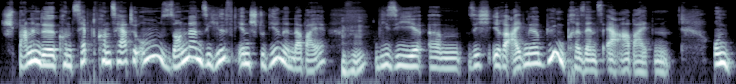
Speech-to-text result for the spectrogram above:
spannende Konzeptkonzerte um, sondern sie hilft ihren Studierenden dabei, mhm. wie sie ähm, sich ihre eigene Bühnenpräsenz erarbeiten. Und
